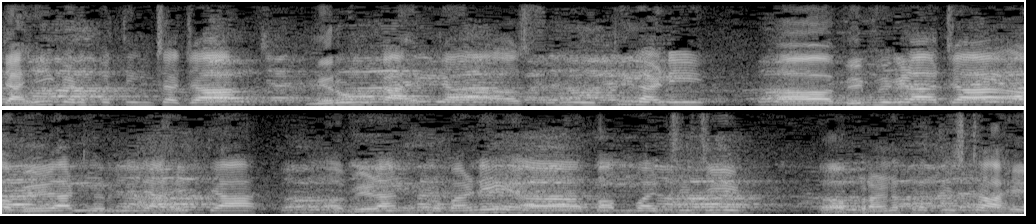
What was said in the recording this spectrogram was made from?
त्याही गणपतींच्या ज्या मिरवणुका आहेत त्या सुरू होतील आणि वेगवेगळ्या ज्या वेळा ठरलेल्या आहेत त्या वेळांप्रमाणे बाप्पाची जी प्राणप्रतिष्ठा आहे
